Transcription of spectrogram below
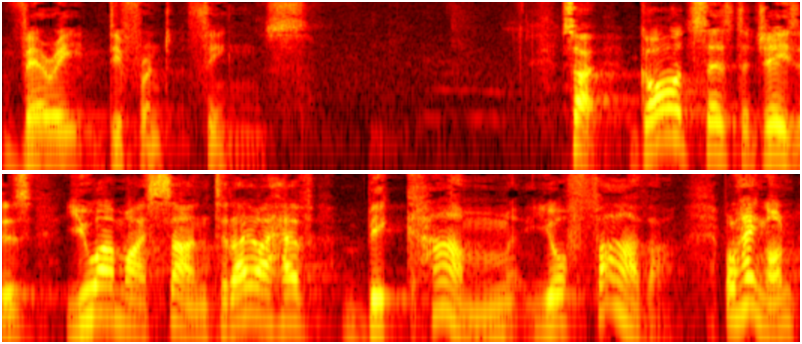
very different things. So, God says to Jesus, You are my son. Today I have become your father. Well, hang on.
